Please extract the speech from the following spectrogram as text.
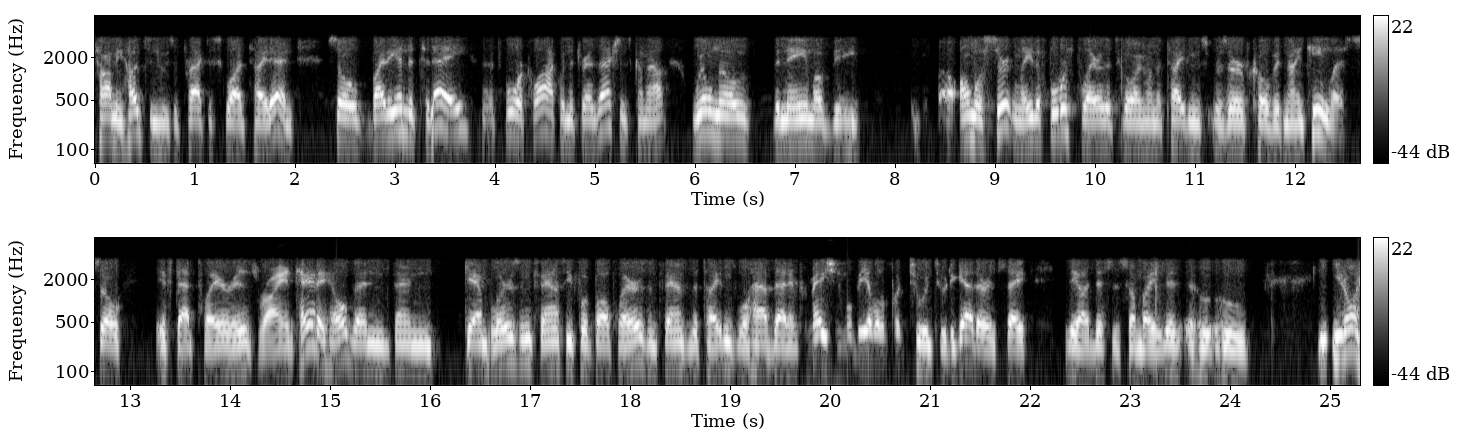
Tommy Hudson, who's a practice squad tight end. So by the end of today, at 4 o'clock, when the transactions come out, we'll know the name of the uh, almost certainly the fourth player that's going on the Titans reserve COVID 19 list. So if that player is Ryan Tannehill, then then gamblers and fantasy football players and fans of the Titans will have that information. We'll be able to put two and two together and say, you know, this is somebody who, who you don't,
